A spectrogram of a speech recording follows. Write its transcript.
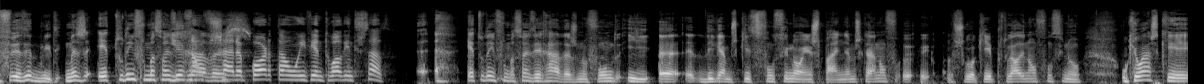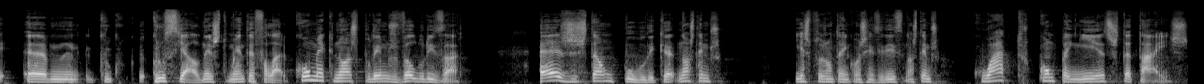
Fazer bonito. Mas é tudo informações E não erradas. fechar a porta a um eventual interessado. É tudo informações erradas, no fundo, e uh, digamos que isso funcionou em Espanha, mas cá não uh, chegou aqui a Portugal e não funcionou. O que eu acho que é um, cru- crucial neste momento é falar como é que nós podemos valorizar a gestão pública. Nós temos, e as pessoas não têm consciência disso, nós temos quatro companhias estatais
